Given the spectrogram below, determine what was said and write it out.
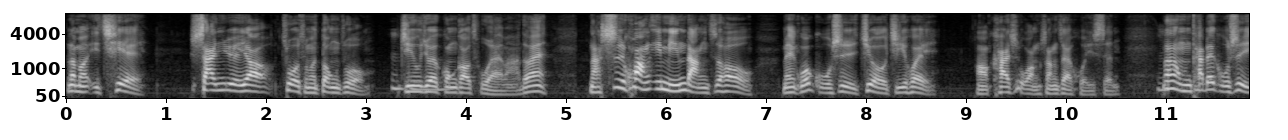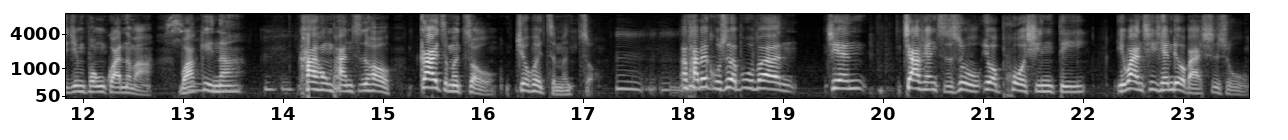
那么一切三月要做什么动作，几乎就会公告出来嘛，对不对？那市况一明朗之后，美国股市就有机会。好，开始往上再回升。那我们台北股市已经封关了嘛？我要给呢。开红盘之后，该怎么走就会怎么走。嗯嗯那台北股市的部分，今天加权指数又破新低，一万七千六百四十五。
